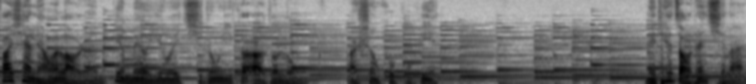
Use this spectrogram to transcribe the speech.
发现两位老人并没有因为其中一个耳朵聋而生活不便。每天早晨起来，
